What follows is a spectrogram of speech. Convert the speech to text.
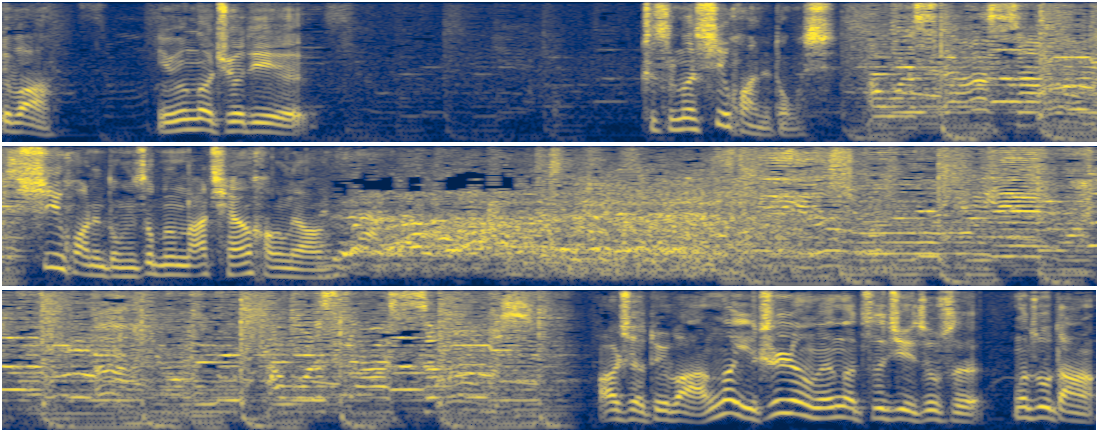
对吧？因为我觉得这是我喜欢的东西，喜欢的东西怎么能拿钱衡量？而且对吧？我一直认为我自己就是，我就当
